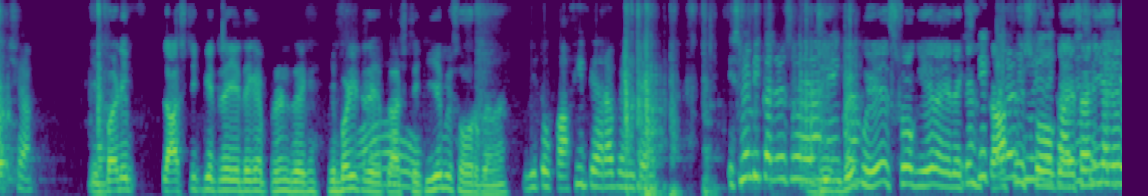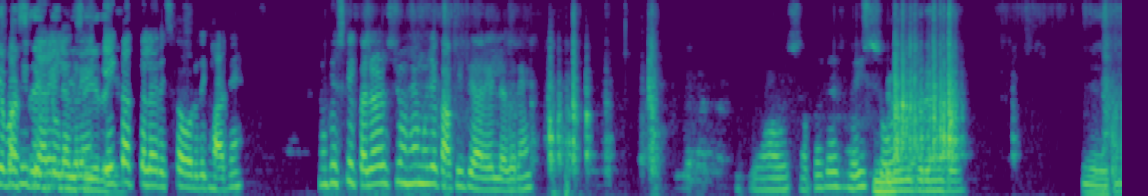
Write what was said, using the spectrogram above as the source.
अच्छा ये बड़ी प्लास्टिक की ट्रे ये देखें प्रिंट देखें ये बड़ी ट्रे है प्लास्टिक की ये भी सौ रुपए में ये तो काफ़ी प्यारा प्रिंट है इसमें भी कलर्स वगैरह हैं बिल्कुल ये स्टॉक ये रहा देखें काफ़ी स्टॉक है ऐसा नहीं है कि बस एक दो लग रहे हैं। एक आध कलर इसका और दिखा दें क्योंकि इसके कलर्स जो हैं मुझे काफ़ी प्यारे लग रहे हैं। वाह ज़बरदस्त भाई सौ ब्लू प्रिंट है। ये देखें।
